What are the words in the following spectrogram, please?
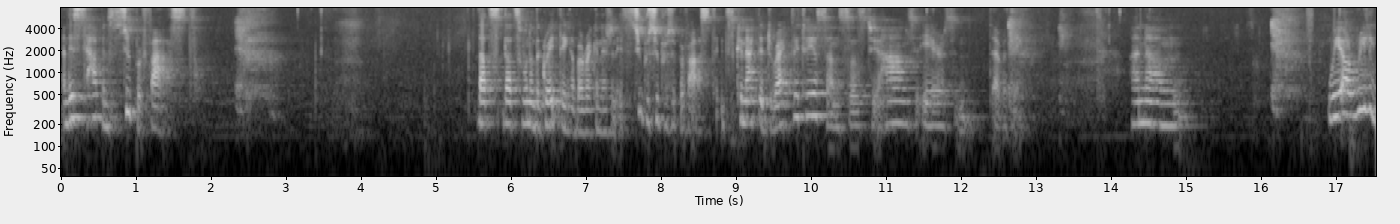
And this happens super fast. That's, that's one of the great things about recognition. It's super, super, super fast. It's connected directly to your senses, to your hands, ears, and everything. And um, we are really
